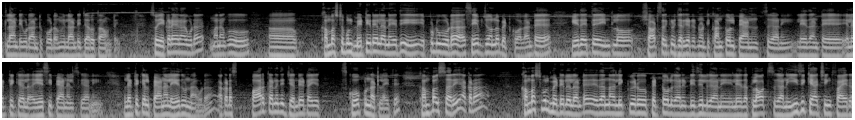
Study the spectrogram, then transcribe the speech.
ఇట్లాంటివి కూడా అంటుకోవడం ఇలాంటివి జరుగుతూ ఉంటాయి. సో ఎక్కడైనా కూడా మనకు కంబస్టబుల్ మెటీరియల్ అనేది ఎప్పుడు కూడా సేఫ్ జోన్లో పెట్టుకోవాలి. అంటే ఏదైతే ఇంట్లో షార్ట్ సర్క్యూట్ జరిగేటటువంటి కంట్రోల్ ప్యానల్స్ కానీ లేదంటే ఎలక్ట్రికల్ ఏసీ ప్యానెల్స్ కానీ ఎలక్ట్రికల్ ప్యానెల్ ఏది ఉన్నా కూడా అక్కడ స్పార్క్ అనేది జనరేట్ అయ్యే స్కోప్ ఉన్నట్లయితే కంపల్సరీ అక్కడ కంబస్టబుల్ మెటీరియల్ అంటే ఏదన్నా లిక్విడ్ పెట్రోల్ కానీ డీజిల్ కానీ లేదా క్లాత్స్ కానీ easy catching fire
